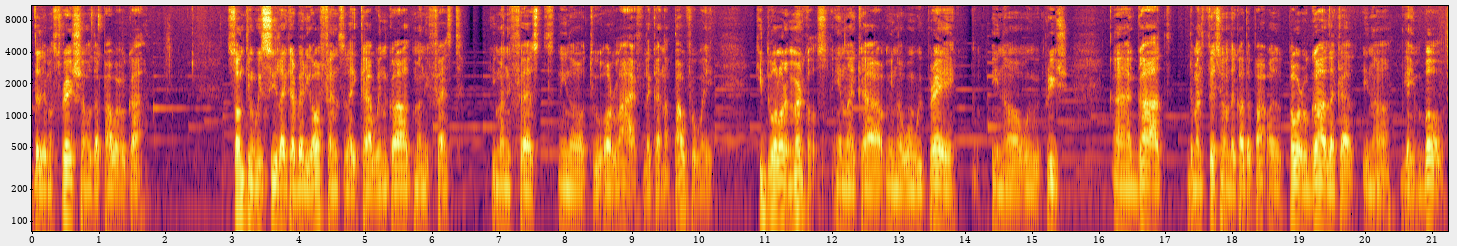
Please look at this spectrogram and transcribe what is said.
the demonstration of the power of God. Something we see like uh, very often, like uh, when God manifests, He manifests, you know, to our life like in a powerful way. He do a lot of miracles, and like uh, you know when we pray, you know when we preach, uh, God, the manifestation of the God, the power, power of God, like uh, you know, get involved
